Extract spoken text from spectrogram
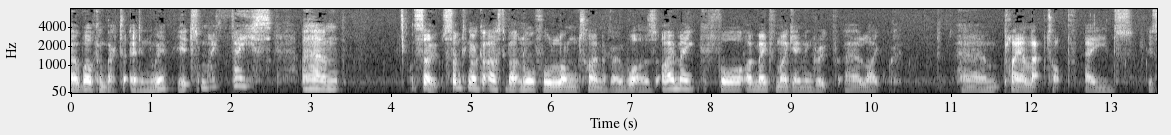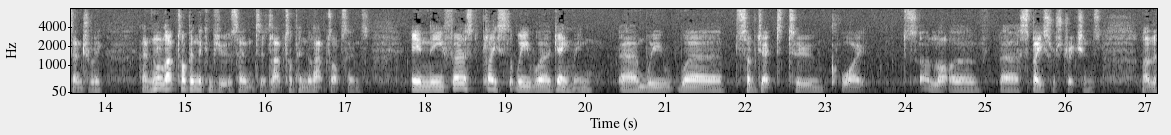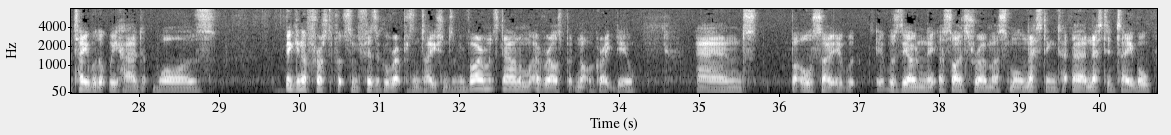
uh, welcome back to Edin Nuir. It's my face. Um, so something I got asked about an awful long time ago was I make for I made for my gaming group uh, like um, player laptop aids essentially, and not laptop in the computer sense, it's laptop in the laptop sense. In the first place that we were gaming, um, we were subject to quite a lot of uh, space restrictions. Like the table that we had was big enough for us to put some physical representations of environments down and whatever else, but not a great deal. And but also it it was the only aside from a small nesting uh, nested table,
